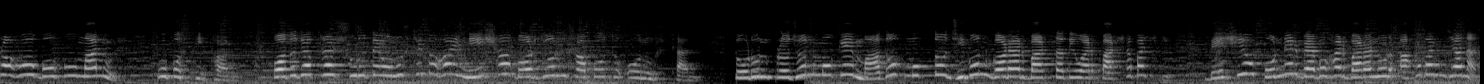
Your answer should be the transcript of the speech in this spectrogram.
সহ বহু মানুষ উপস্থিত হন। পদযাত্রার শুরুতে অনুষ্ঠিত হয় নেশা বর্জন শপথ অনুষ্ঠান। তরুণ প্রজন্মকে মাদক মুক্ত জীবন গড়ার বার্তা দেওয়ার পাশাপাশি দেশীয় পণ্যের ব্যবহার বাড়ানোর আহ্বান জানান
